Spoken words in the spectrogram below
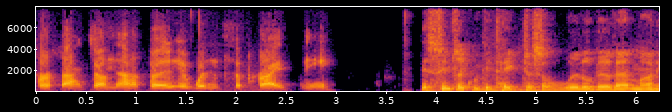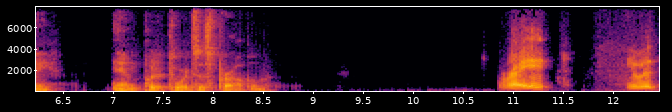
for a fact on that, but it wouldn't surprise me. It seems like we could take just a little bit of that money and put it towards this problem. Right? You would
